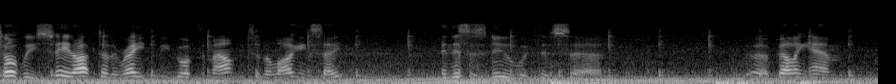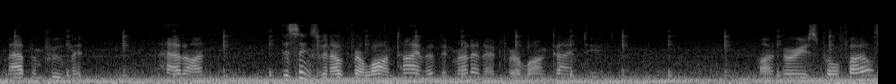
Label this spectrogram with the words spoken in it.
So if we stayed off to the right, we go up the mountain to the logging site. And this is new with this uh, uh, Bellingham map improvement add-on. This thing's been out for a long time. I've been running it for a long time too. On various profiles.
